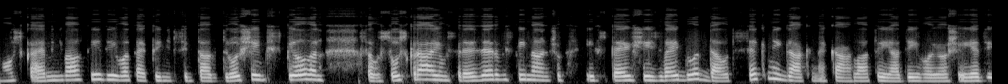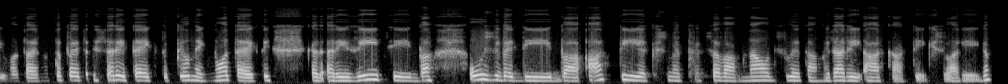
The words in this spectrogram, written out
mūsu kaimiņu valsts iedzīvotāji, pieņemsim tādu drošības pilvenu, savus uzkrājumus, rezerves finanšu, ir spējuši izveidot daudz sekmīgāk nekā Latvijā dzīvojošie iedzīvotāji. Nu, tāpēc es arī teiktu pilnīgi noteikti, ka arī rīcība, uzvedība, attieksme pret savām naudas lietām ir arī ārkārtīgi svarīga.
